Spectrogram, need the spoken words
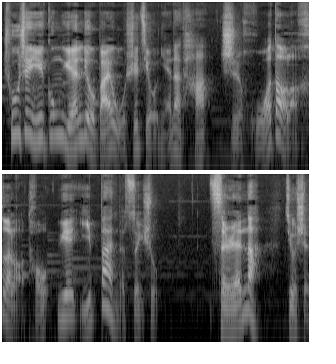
出生于公元六百五十九年的他，只活到了贺老头约一半的岁数。此人呢，就是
